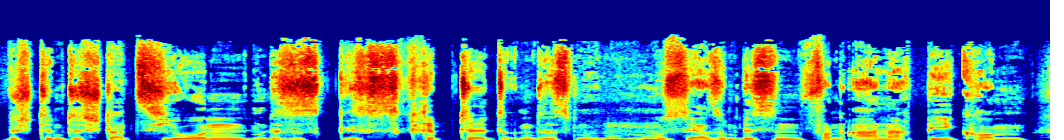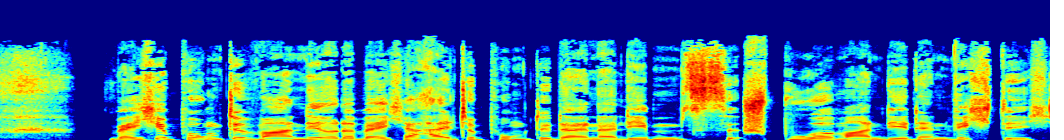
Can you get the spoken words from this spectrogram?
bestimmte Stationen und das ist geskriptet und das mhm. muss ja so ein bisschen von A nach B kommen. Welche Punkte waren dir oder welche Haltepunkte deiner Lebensspur waren dir denn wichtig?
